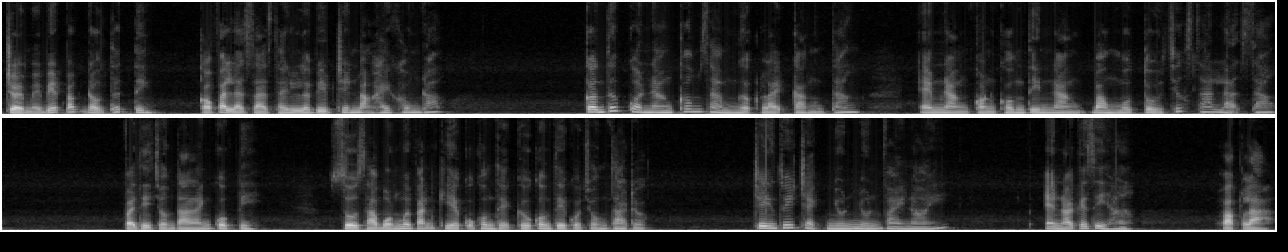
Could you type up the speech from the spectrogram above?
Trời mới biết bắt đầu thất tinh. Có phải là giả danh lừa bịp trên mạng hay không đó? Cơn thức của nàng không giảm ngược lại càng tăng. Em nàng còn không tin nàng bằng một tổ chức xa lạ sao? Vậy thì chúng ta đánh cuộc đi. Dù sao 40 vạn kia cũng không thể cứu công ty của chúng ta được. Trình Thúy Trạch nhún nhún vai nói. Em nói cái gì hả? Hoặc là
